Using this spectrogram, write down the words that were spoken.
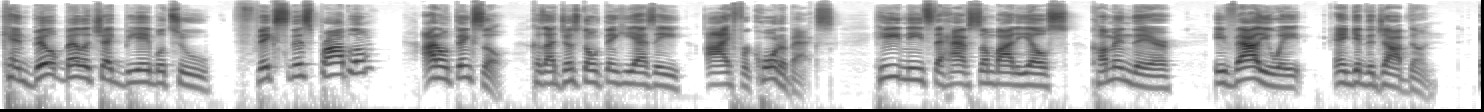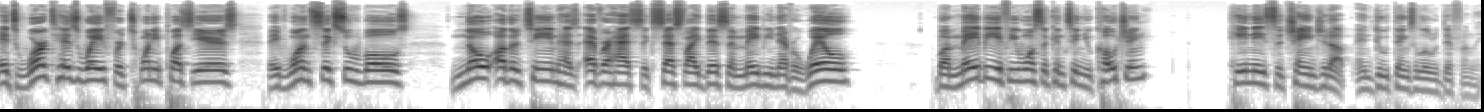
can Bill Belichick be able to fix this problem? I don't think so, because I just don't think he has a eye for quarterbacks. He needs to have somebody else come in there, evaluate, and get the job done. It's worked his way for 20 plus years. They've won six Super Bowls. No other team has ever had success like this and maybe never will. But maybe if he wants to continue coaching, he needs to change it up and do things a little differently.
